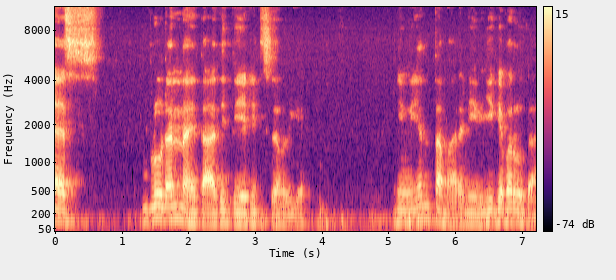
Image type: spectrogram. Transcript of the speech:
ಎಸ್ ಬ್ಲೂ ಡನ್ ಆಯ್ತಾ? ಅದಿತಿ ಎಡಿಟ್ಸ್ ಅವರಿಗೆ. ನೀವು ಎಂತ ಮಾರೆ? ನೀವು ಹೀಗೆ ಬರುವುದಾ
